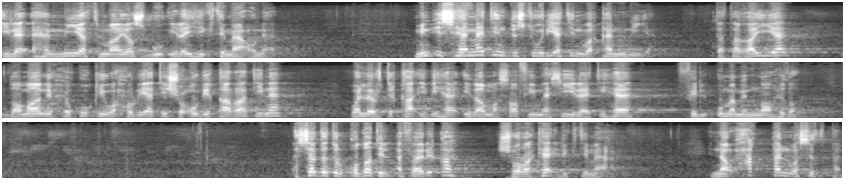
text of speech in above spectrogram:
إلى أهمية ما يصبو إليه اجتماعنا. من إسهامات دستورية وقانونية تتغير ضمان حقوق وحريات شعوب قارتنا والارتقاء بها إلى مصاف مسيلاتها في الأمم الناهضة. السادة القضاة الأفارقة شركاء الاجتماع. إنه حقا وصدقا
